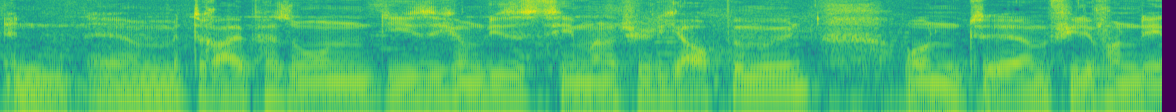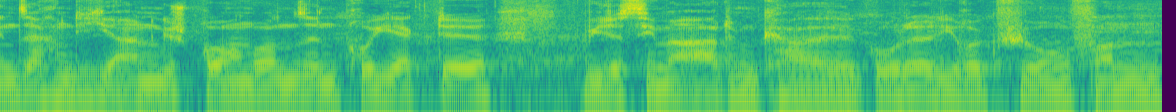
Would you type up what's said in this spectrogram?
in, äh, mit drei Personen, die sich um dieses Thema natürlich auch bemühen. Und äh, viele von den Sachen, die hier angesprochen worden sind, Projekte wie das Thema Atemkalk oder die Rückführung von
